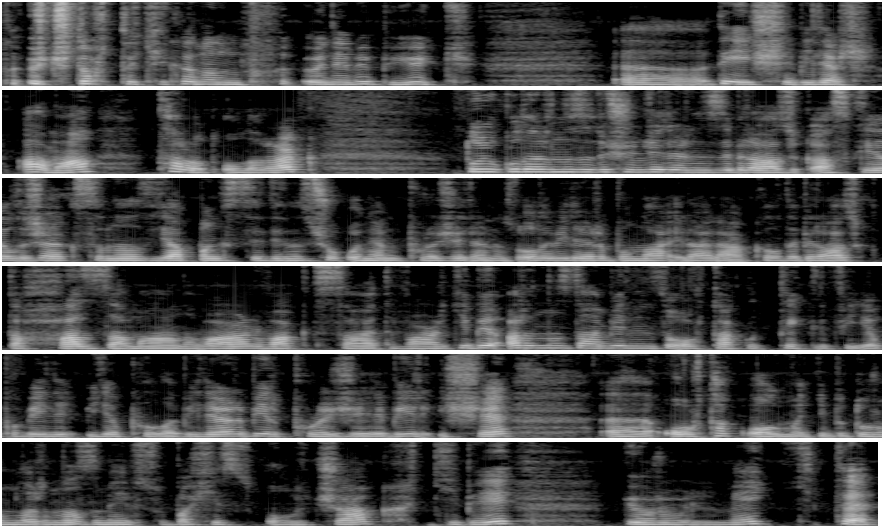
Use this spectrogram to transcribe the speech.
3-4 dakikanın önemi büyük. Ee, değişebilir. Ama tarot olarak duygularınızı, düşüncelerinizi birazcık askıya alacaksınız. Yapmak istediğiniz çok önemli projeleriniz olabilir. Bunlar ile alakalı da birazcık daha zamanı var, vakti saati var gibi. Aranızdan birinizde ortaklık teklifi yapılabilir. Bir projeye, bir işe e, ortak olma gibi durumlarınız mevzu bahis olacak gibi görülmekte.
